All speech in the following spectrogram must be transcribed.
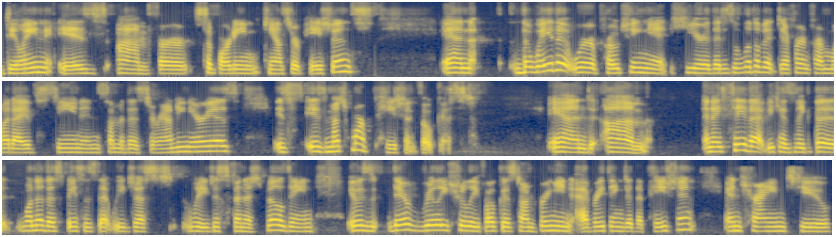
doing is um, for supporting cancer patients. And the way that we're approaching it here that is a little bit different from what I've seen in some of the surrounding areas is is much more patient focused. And um, and I say that because like the one of the spaces that we just we just finished building, it was they're really truly focused on bringing everything to the patient and trying to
